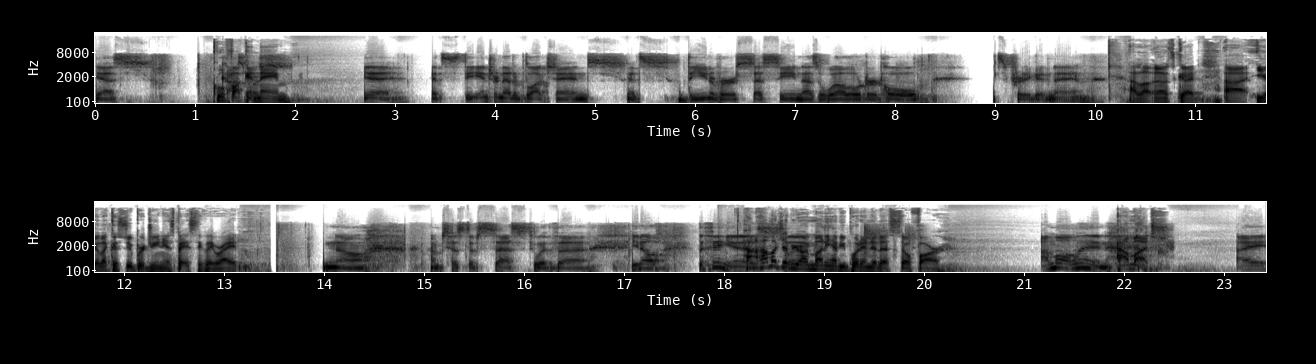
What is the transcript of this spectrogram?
Yes. Cool fucking name. Yeah, it's the Internet of Blockchains. It's the universe as seen as a well-ordered whole. It's a pretty good name. I love. No, it's good. Uh, you're like a super genius, basically, right? No, I'm just obsessed with. Uh, you know, the thing is, How, how much of your own money have you put into this so far? I'm all in. How much? I,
